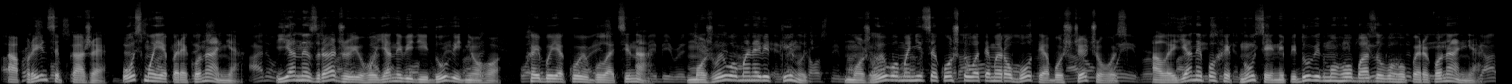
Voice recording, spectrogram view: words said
А принцип каже: ось моє переконання. Я не зраджую його, я не відійду від нього. Хай би якою була ціна. Можливо, мене відкинуть. Можливо, мені це коштуватиме роботи або ще чогось. Але я не похитнуся і не піду від мого базового переконання.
